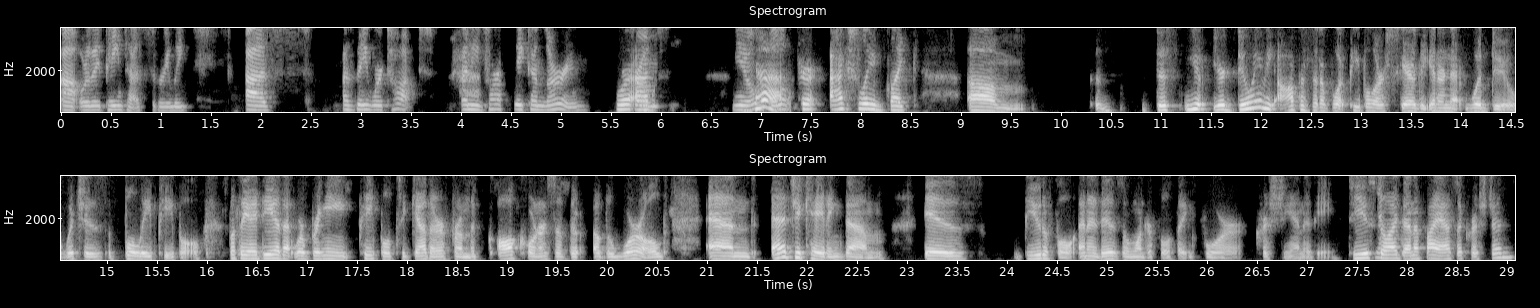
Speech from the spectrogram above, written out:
uh, or they paint us really as as they were taught. And in fact they can learn we're from, actually, you know yeah you're actually like um this you, you're doing the opposite of what people are scared the internet would do which is bully people but the idea that we're bringing people together from the all corners of the of the world and educating them is beautiful and it is a wonderful thing for christianity do you still yeah. identify as a christian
